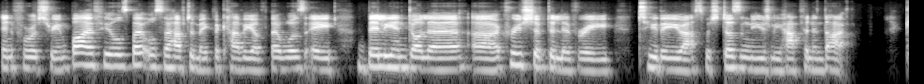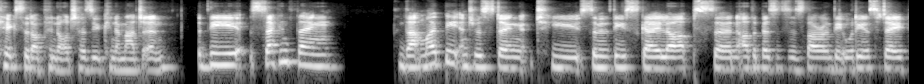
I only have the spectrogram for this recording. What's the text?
in forestry and biofuels, but I also have to make the caveat there was a billion dollar uh, cruise ship delivery to the US, which doesn't usually happen, and that kicks it up a notch, as you can imagine. The second thing that might be interesting to some of these scale ups and other businesses that are in the audience today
